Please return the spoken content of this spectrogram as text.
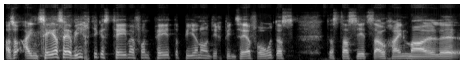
Also ein sehr, sehr wichtiges Thema von Peter Pirner und ich bin sehr froh, dass, dass das jetzt auch einmal äh,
